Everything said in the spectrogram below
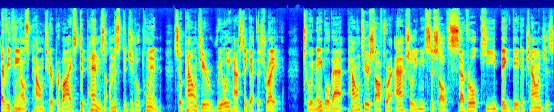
Everything else Palantir provides depends on this digital twin, so Palantir really has to get this right. To enable that, Palantir software actually needs to solve several key big data challenges,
